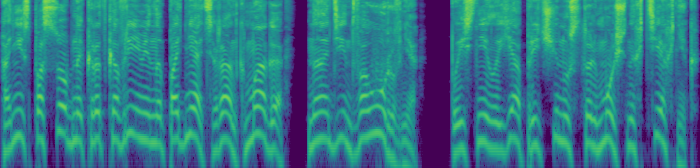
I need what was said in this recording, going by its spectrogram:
Они способны кратковременно поднять ранг мага на один-два уровня, пояснила я причину столь мощных техник.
